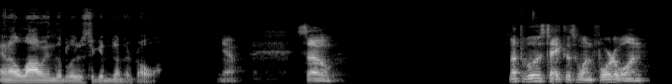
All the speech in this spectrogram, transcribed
and allowing the Blues to get another goal. yeah. So let the Blues take this one four to one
